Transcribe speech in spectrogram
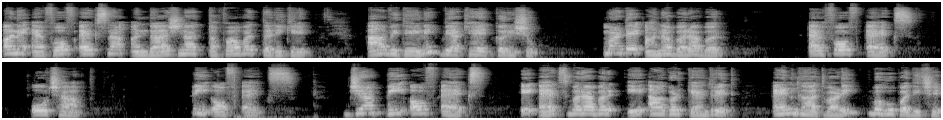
અને એફ ઓફ એક્સના અંદાજના તફાવત તરીકે આ વિધેયને વ્યાખ્યાયિત કરીશું. માટે આના બરાબર એફ ઓફ એક્સ ઓછા પી ઓફ એક્સ જ્યાં P of X A X બરાબર એ આગળ કેન્દ્રિત એન ઘાતવાળી બહુપદી છે.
